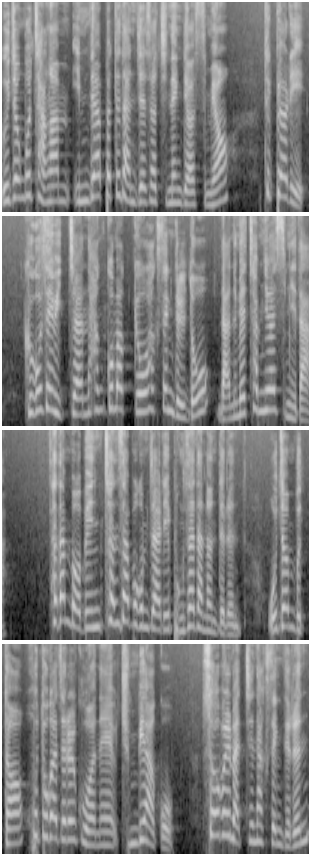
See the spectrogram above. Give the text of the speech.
의정부 장암 임대아파트 단지에서 진행되었으며 특별히 그곳에 위치한 한꿈학교 학생들도 나눔에 참여했습니다. 사단법인 천사보금자리 봉사단원들은 오전부터 호두과자를 구원해 준비하고 수업을 마친 학생들은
